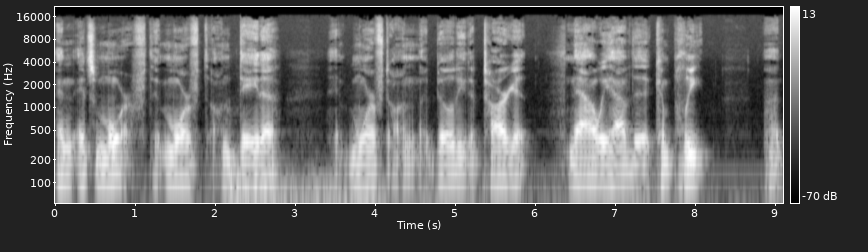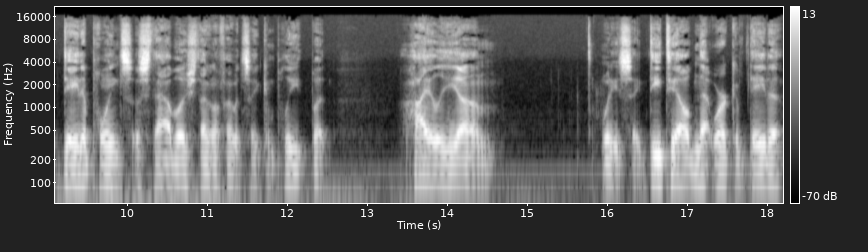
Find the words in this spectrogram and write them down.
And it's morphed. It morphed on data, it morphed on the ability to target. Now we have the complete uh, data points established. I don't know if I would say complete, but highly, um, what do you say, detailed network of data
